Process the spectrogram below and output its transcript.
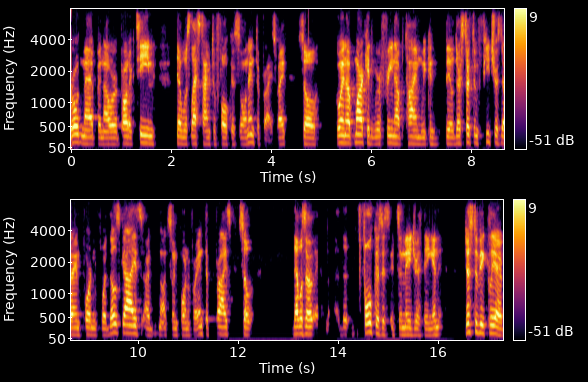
roadmap and our product team, there was less time to focus on enterprise, right? So going up market, we're freeing up time. We can build. There's certain features that are important for those guys, are not so important for enterprise. So that was a the focus is it's a major thing. And just to be clear,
